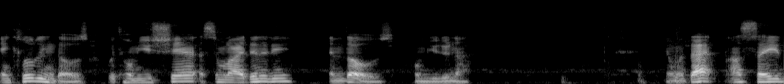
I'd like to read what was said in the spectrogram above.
including those with whom you share a similar identity and those whom you do not. And with that, I'll say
